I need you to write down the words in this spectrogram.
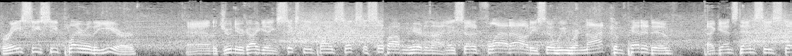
for ACC Player of the Year. And the junior guy getting 16.6 assists. Problem here tonight. And he said it flat out. He said we were not competitive against NC State.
